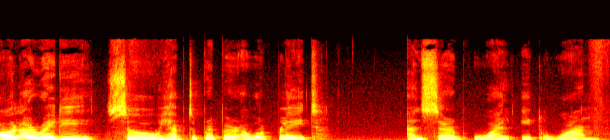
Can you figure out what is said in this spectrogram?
all are ready so we have to prepare our plate and serve while it warm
